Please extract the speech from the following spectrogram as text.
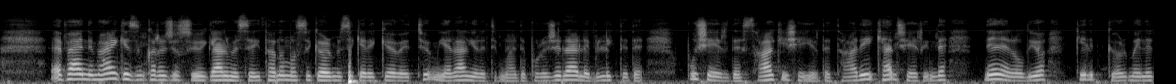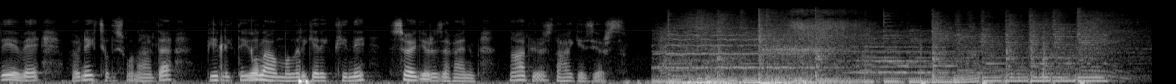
efendim herkesin Karacasu'yu gelmesi, tanıması, görmesi gerekiyor ve tüm yerel yönetimlerde projelerle birlikte de bu şehirde, sakin şehirde, tarihi kent şehrinde neler oluyor gelip görmeleri ve örnek çalışmalarda birlikte yol almaları gerektiğini söylüyoruz efendim. Ne yapıyoruz? Daha geziyoruz.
